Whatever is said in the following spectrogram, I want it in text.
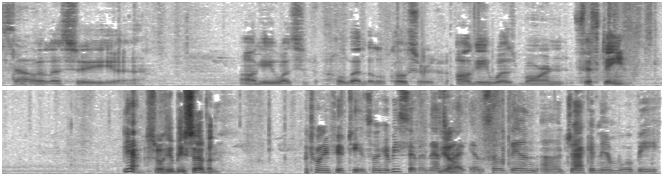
So. Well, let's see. Uh, Augie was hold that a little closer. Augie was born 15, Yeah, so he'll be seven. 2015. So he'll be seven. That's Yeah. right. And so then uh, Jack and them will be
